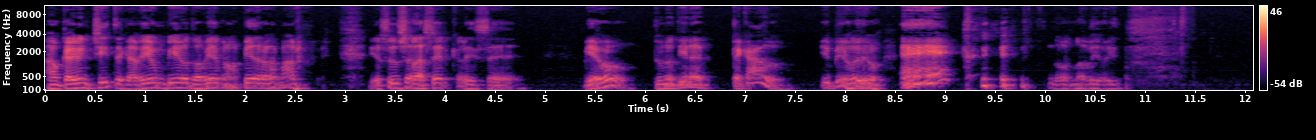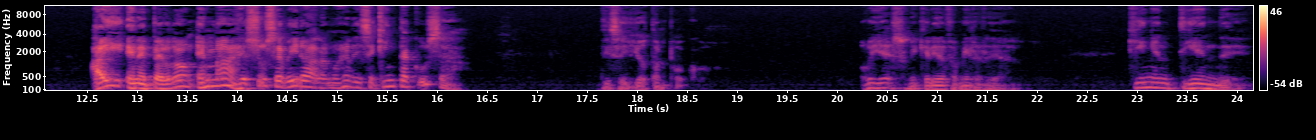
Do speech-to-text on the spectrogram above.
Aunque hay un chiste que había un viejo todavía con la piedra en la mano. Jesús se le acerca y le dice, viejo, tú no tienes pecado. Y el viejo le dijo, ¿eh? no, no había oído. Ahí en el perdón, es más, Jesús se vira a la mujer y dice, ¿quién te acusa? Dice, yo tampoco. Oye eso, mi querida familia real. ¿Quién entiende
